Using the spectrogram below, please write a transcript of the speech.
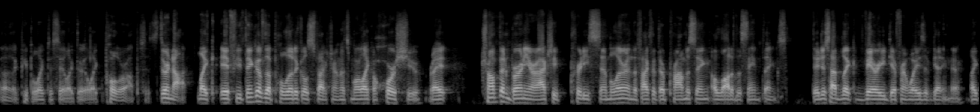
uh, like people like to say, like they're like polar opposites. They're not. Like if you think of the political spectrum, it's more like a horseshoe, right? Trump and Bernie are actually pretty similar in the fact that they're promising a lot of the same things. They just have like very different ways of getting there. Like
